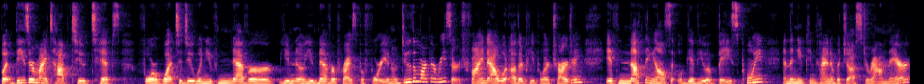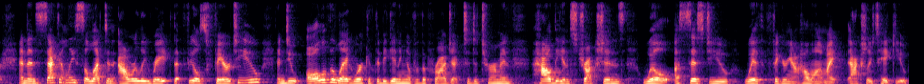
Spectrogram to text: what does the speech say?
But these are my top two tips for what to do when you've never, you know, you've never priced before. You know, do the market research, find out what other people are charging. If nothing else, it will give you a base point and then you can kind of adjust around there. And then secondly, select an hourly rate that feels fair to you and do all of the legwork at the beginning of the project to determine how the instructions will assist you with figuring out how long it might actually take you.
